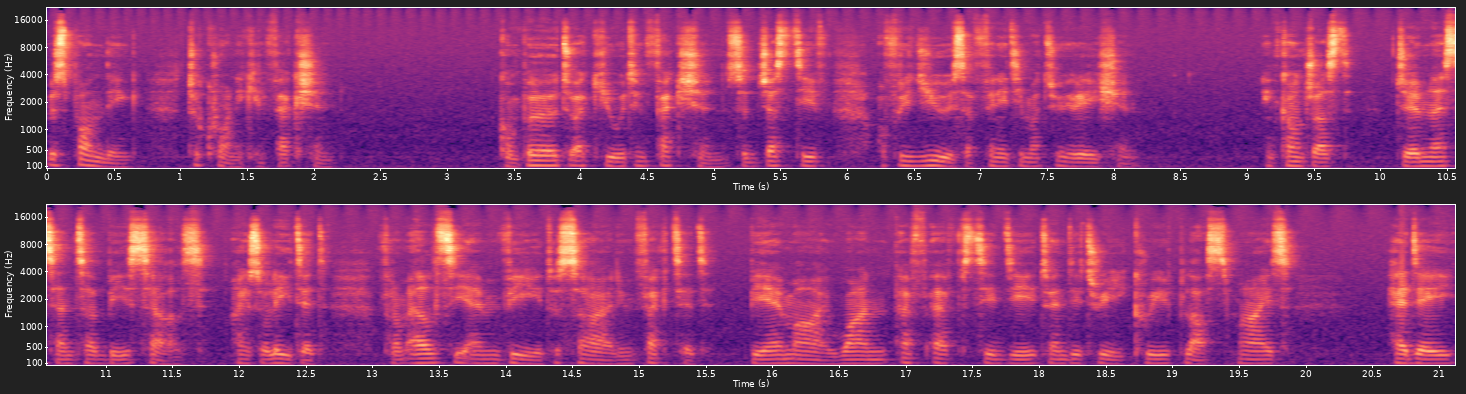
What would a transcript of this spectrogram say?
responding to chronic infection. Compared to acute infection suggestive of reduced affinity maturation. In contrast, germinal center B cells isolated from LCMV docile infected BMI 1 FFCD23 CRE plus mice had a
